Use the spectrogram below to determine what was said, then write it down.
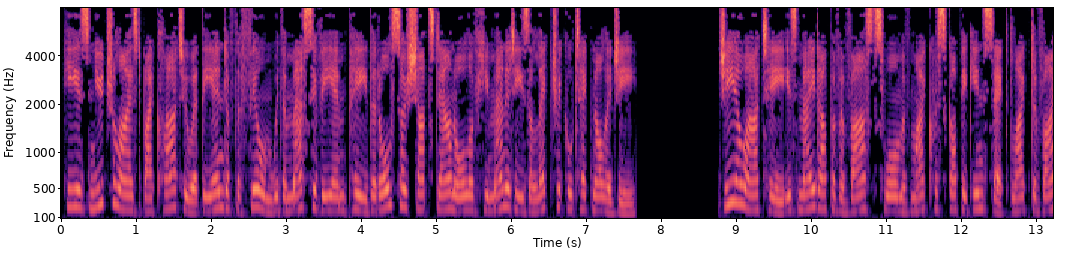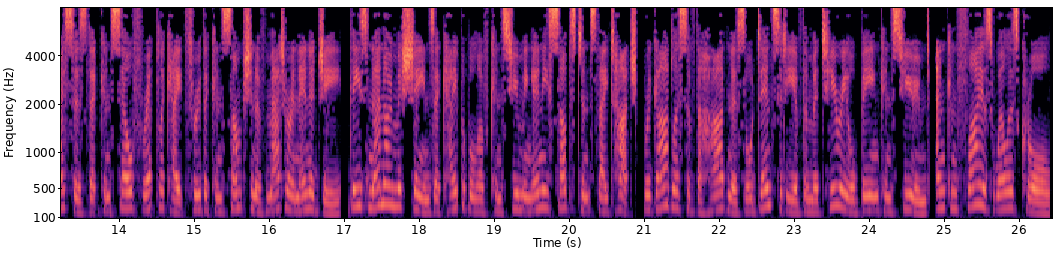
He is neutralized by Klaatu at the end of the film with a massive EMP that also shuts down all of humanity's electrical technology. GORT is made up of a vast swarm of microscopic insect-like devices that can self-replicate through the consumption of matter and energy. These nano-machines are capable of consuming any substance they touch, regardless of the hardness or density of the material being consumed, and can fly as well as crawl.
